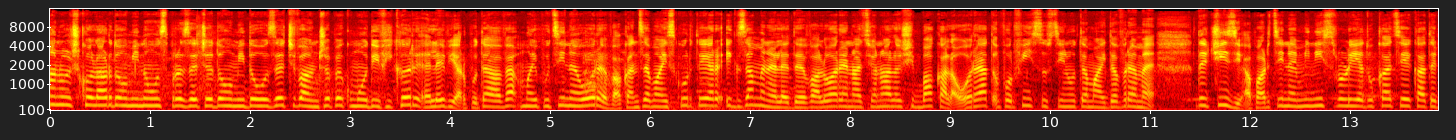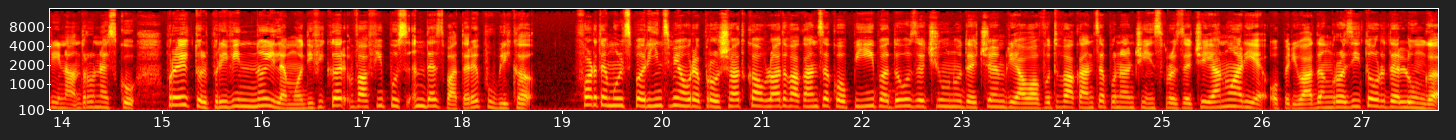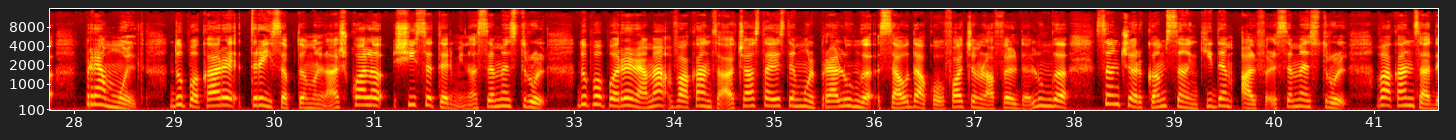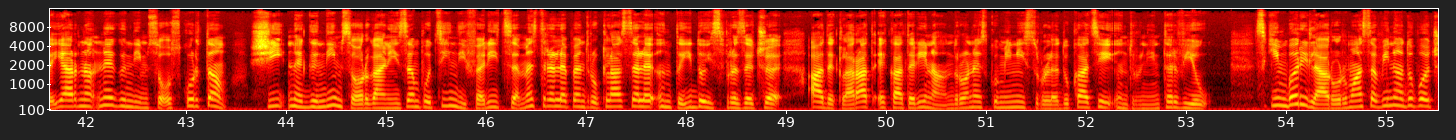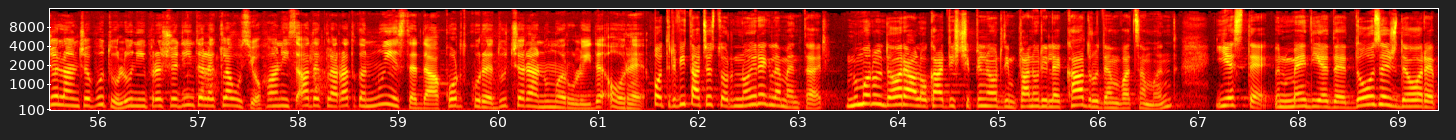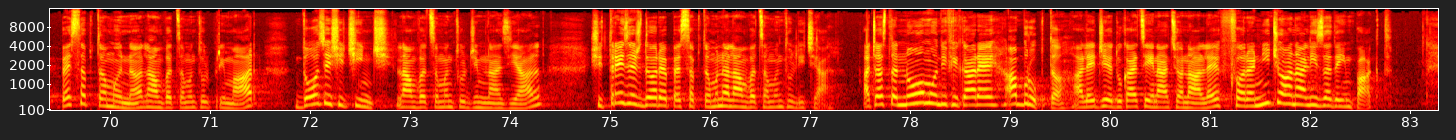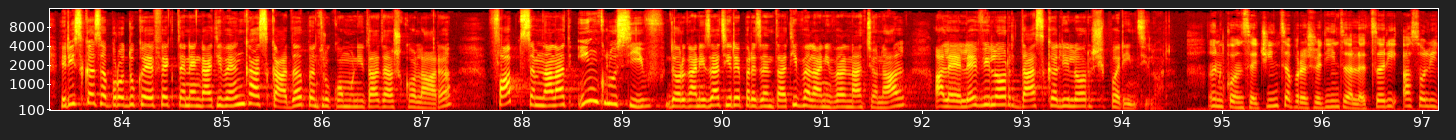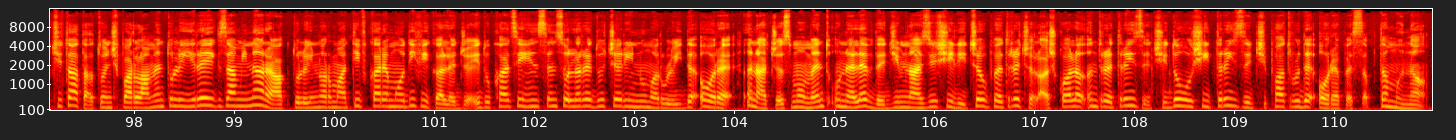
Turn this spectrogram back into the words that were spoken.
Anul școlar 2019-2020 va începe cu modificări. Elevii ar putea avea mai puține ore, vacanțe mai scurte, iar examenele de evaluare națională și bacalaureat vor fi susținute mai devreme. Decizia aparține ministrului educației Caterina Andronescu. Proiectul privind noile modificări va fi pus în dezbatere publică. Foarte mulți părinți mi-au reproșat că au luat vacanță copiii pe 21 decembrie, au avut vacanță până în 15 ianuarie, o perioadă îngrozitor de lungă, prea mult, după care 3 săptămâni la școală și se termină semestrul. După părerea mea, vacanța aceasta este mult prea lungă sau, dacă o facem la fel de lungă, să încercăm să închidem altfel semestrul. Vacanța de iarnă ne gândim să o scurtăm și ne gândim să organizăm puțin diferit semestrele pentru clasele 1-12 a declarat Ecaterina Andronescu, ministrul educației, într-un interviu. Schimbările ar urma să vină după ce la începutul lunii președintele Claus Iohannis a declarat că nu este de acord cu reducerea numărului de ore. Potrivit acestor noi reglementări, numărul de ore alocat disciplinelor din planurile cadru de învățământ este în medie de 20 de ore pe săptămână la învățământul primar, 25 la învățământul gimnazial și 30 de ore pe săptămână la învățământul liceal. Această nouă modificare abruptă a legii educației naționale, fără nicio analiză de impact, riscă să producă efecte negative în cascadă pentru comunitatea școlară, fapt semnalat inclusiv de organizații reprezentative la nivel național ale elevilor, dascălilor și părinților. În consecință, președintele țării a solicitat atunci Parlamentului reexaminarea actului normativ care modifică legea educației în sensul reducerii numărului de ore. În acest moment, un elev de gimnaziu și liceu petrece la școală între 32 și 34 de ore pe săptămână.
